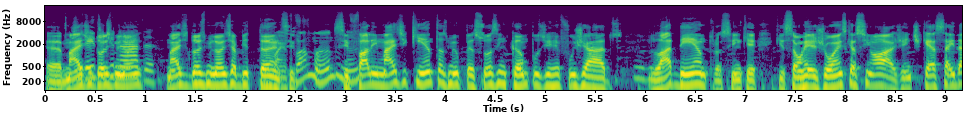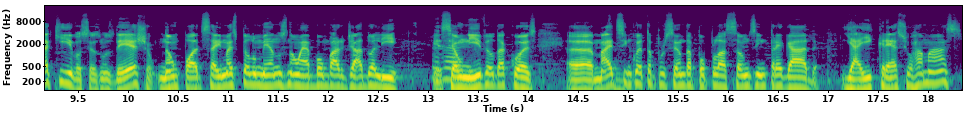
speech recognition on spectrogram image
eh, mais de Direito 2 de milhões, nada. mais de 2 milhões de habitantes. Inflamando, se né? fala em mais de 500 mil pessoas em campos de refugiados, lá dentro, assim, que, que são regiões que assim, ó, a gente quer sair daqui, vocês nos deixam, não pode sair, mas pelo menos não é bombardeado ali. Esse é o nível da coisa. Ah, mais de 50% da população desempregada. E aí cresce o Hamas.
